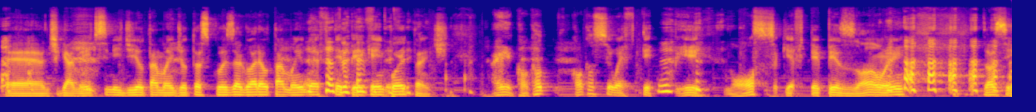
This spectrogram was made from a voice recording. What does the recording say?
É, antigamente se media o tamanho de outras coisas, agora é o tamanho do FTP que é importante. Aí, qual que é, o, qual que é o seu FTP? Nossa, que FTPzão, hein? Então, assim,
